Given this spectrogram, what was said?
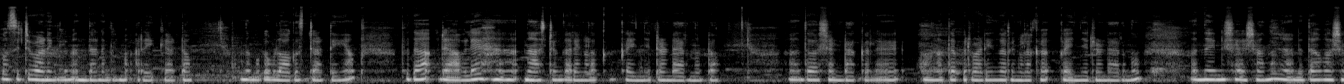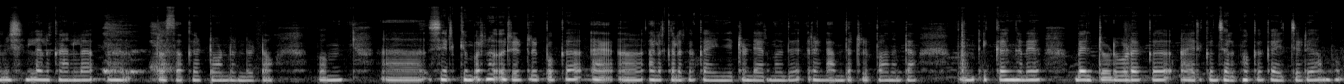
പോസിറ്റീവ് ആണെങ്കിലും എന്താണെങ്കിലും അറിയിക്കുക കേട്ടോ. അപ്പം നമുക്ക് വ്ളോഗ് സ്റ്റാർട്ട് ചെയ്യാം. അപ്പോൾ ഇതാ രാവിലെ നാഷ്ടവും കാര്യങ്ങളൊക്കെ കഴിഞ്ഞിട്ടുണ്ടായിരുന്നു കേട്ടോ. ദോശ ഉണ്ടാക്കൽ അങ്ങനത്തെ പരിപാടിയും കാര്യങ്ങളൊക്കെ കഴിഞ്ഞിട്ടുണ്ടായിരുന്നു. അതിന് ശേഷമാണ് ഞാനിത് ആ വാഷിംഗ് മെഷീനിൽ അലക്കാനുള്ള ഡ്രസ്സൊക്കെ ഇട്ടുകൊണ്ടുണ്ട് കേട്ടോ. അപ്പം ശരിക്കും പറഞ്ഞാൽ ഒരു ട്രിപ്പൊക്കെ അലക്കലൊക്കെ കഴിഞ്ഞിട്ടുണ്ടായിരുന്നു. ഇത് രണ്ടാമത്തെ ട്രിപ്പാണ് കേട്ടോ. അപ്പം ഇക്ക ഇങ്ങനെ ബെൽറ്റോട് കൂടെ ഒക്കെ ആയിരിക്കും ചിലപ്പോൾ ഒക്കെ കഴിച്ചിടുക. അപ്പം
